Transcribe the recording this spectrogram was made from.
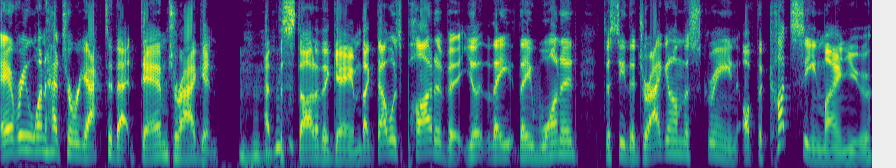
everyone had to react to that damn dragon at the start of the game. Like that was part of it. You, they they wanted to see the dragon on the screen of the cutscene, mind you,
